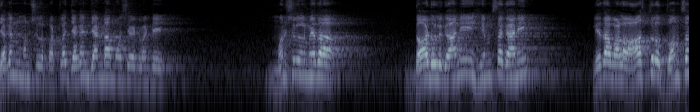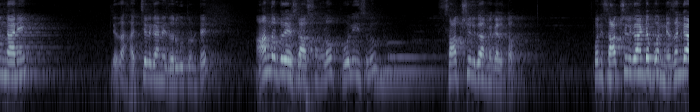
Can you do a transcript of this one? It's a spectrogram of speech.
జగన్ మనుషుల పట్ల జగన్ జెండా మోసేటువంటి మనుషుల మీద దాడులు కానీ హింస కానీ లేదా వాళ్ళ ఆస్తుల ధ్వంసం కానీ లేదా హత్యలు కానీ జరుగుతుంటే ఆంధ్రప్రదేశ్ రాష్ట్రంలో పోలీసులు సాక్షులుగా మిగలటం. పోనీ సాక్షులుగా అంటే పోనీ నిజంగా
